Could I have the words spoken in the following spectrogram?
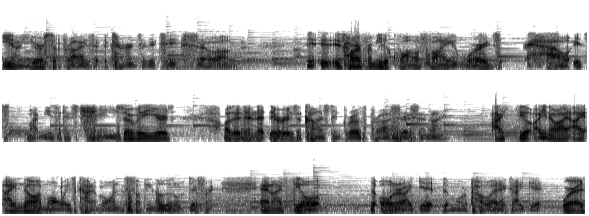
you know, you're surprised at the turns that it takes. So um, it, it's hard for me to qualify in words how it's my music has changed over the years, other than that there is a constant growth process. And I, I feel, you know, I, I, I know I'm always kind of on something a little different. And I feel the older I get, the more poetic I get. Whereas,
